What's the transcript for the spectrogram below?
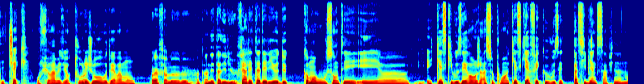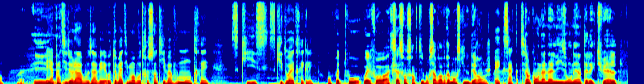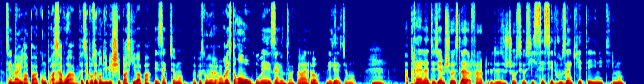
des checks au fur et à mesure. Tous Ouais. les jours, vous devez vraiment Ouais, faire le, le- un état des lieux. faire l'état des lieux de comment vous vous sentez et, euh, et qu'est-ce qui vous dérange à ce point, qu'est-ce qui a fait que vous êtes pas si bien que ça finalement? Ouais. Et, Et à partir de là, vous avez automatiquement votre ressenti va vous montrer ce qui, ce qui doit être réglé. En fait, faut, ouais, faut avoir accès à son ressenti pour savoir vraiment ce qui nous dérange. Exact. Tant qu'on analyse ou on est intellectuel, on n'arrivera pas à, à savoir. En fait, c'est pour ça qu'on dit mais je sais pas ce qui va pas. Exactement. Parce qu'on on reste en haut, on va dire ça comme ça. Exactement. Hmm. Après, la deuxième chose, la, enfin, la, deuxième chose, c'est aussi cesser de vous inquiéter inutilement.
